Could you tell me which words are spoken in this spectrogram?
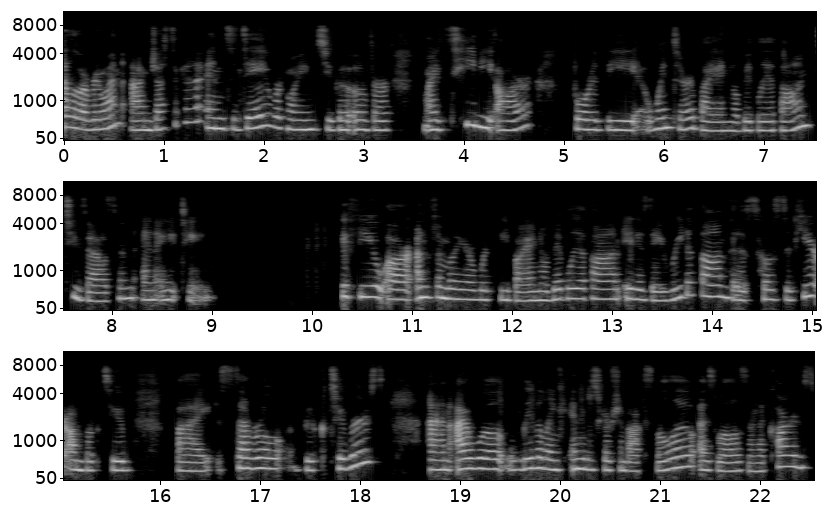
Hello everyone, I'm Jessica and today we're going to go over my TBR for the Winter Biannual Bibliothon 2018. If you are unfamiliar with the Biannual Bibliothon, it is a readathon that is hosted here on BookTube by several booktubers and I will leave a link in the description box below as well as in the cards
